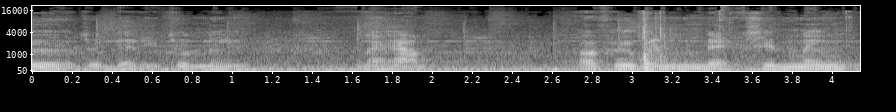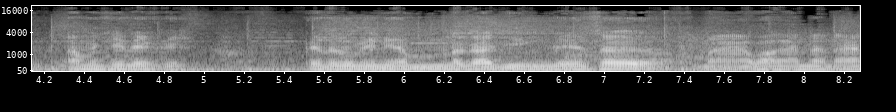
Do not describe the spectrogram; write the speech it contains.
อจุดเด่นอีกจุดหนึ่งนะครับ ก็คือเป็นเด็กชิ้นหนึ่งเอาไม่ใช่เด็กดิเป็นอลูมิเนียมแล้วก็ยิงเลเซอร์มาว่างั้นนะนะ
